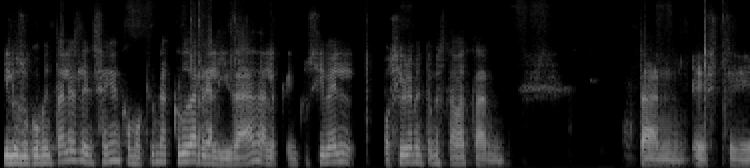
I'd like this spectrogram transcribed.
Y los documentales le enseñan como que una cruda realidad a la que inclusive él posiblemente no estaba tan, tan este,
